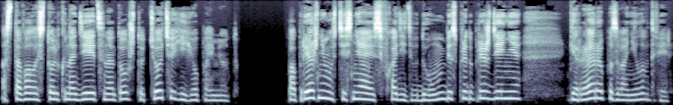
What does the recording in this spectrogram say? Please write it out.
Оставалось только надеяться на то, что тетя ее поймет. По-прежнему, стесняясь входить в дом без предупреждения, Геррера позвонила в дверь.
